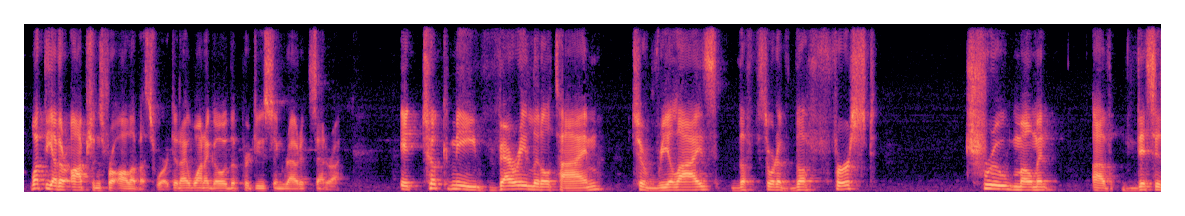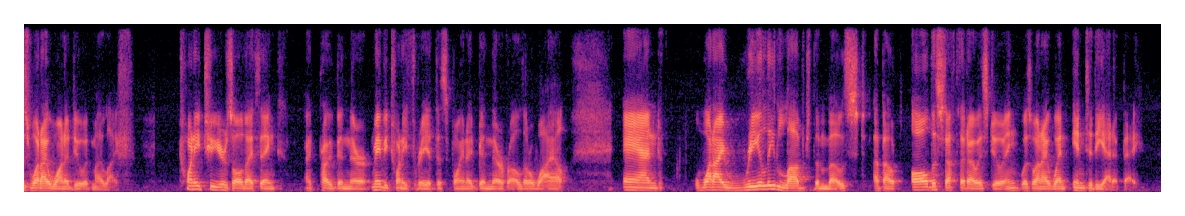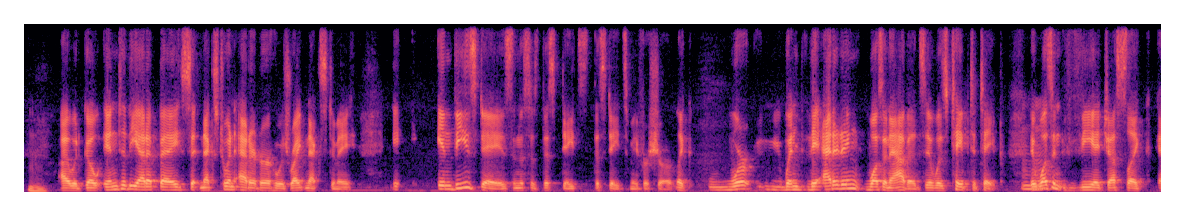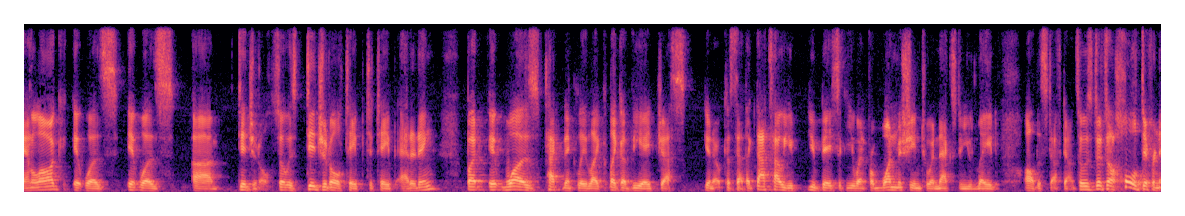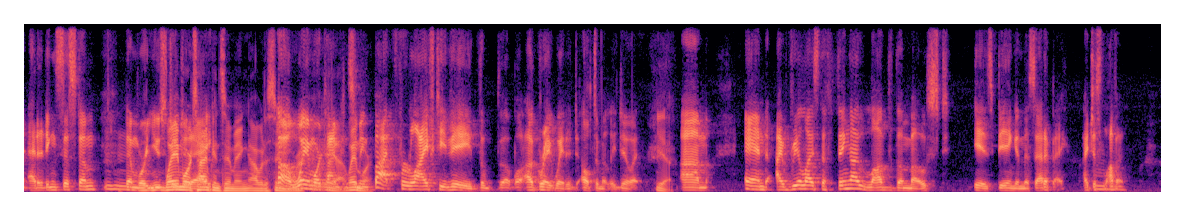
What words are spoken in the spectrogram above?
what the other options for all of us were. Did I want to go the producing route, et cetera? It took me very little time to realize the sort of the first true moment of this is what I want to do with my life. 22 years old, I think. I'd probably been there, maybe 23 at this point. I'd been there for a little while. And what I really loved the most about all the stuff that I was doing was when I went into the edit bay. Mm-hmm. I would go into the edit bay, sit next to an editor who was right next to me. In these days, and this is this dates this dates me for sure. Like we're when the editing wasn't Avids, it was tape to tape. It wasn't VHS like analog. It was it was um, digital. So it was digital tape to tape editing, but it was technically like like a VHS you know cassette like that's how you you basically you went from one machine to a next and you laid all the stuff down so it was just a whole different editing system than we're used to Way more today. time consuming, I would assume. Oh, way more time Yeah, consuming. Way more. But for live TV, the, the, a great way to ultimately do it. Yeah. Um, and I realized the thing I love the most is being in this edit bay. I just love it.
